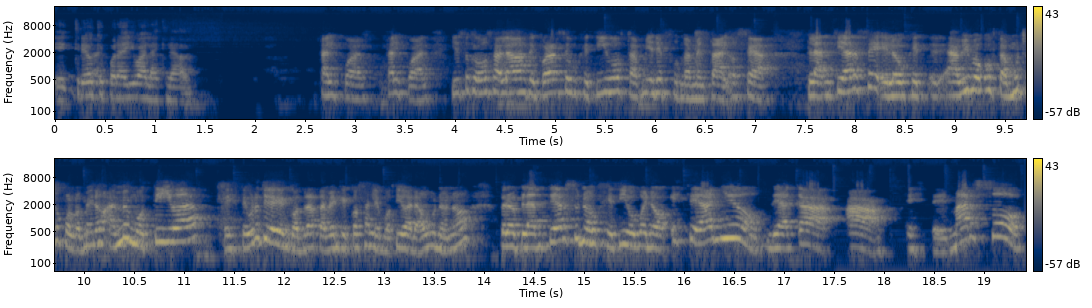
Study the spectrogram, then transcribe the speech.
Eh, creo que por ahí va la clave. Tal cual, tal cual. Y eso que vos hablabas de ponerse objetivos también es fundamental. O sea, plantearse el objetivo, a mí me gusta mucho por lo menos, a mí me motiva, este, uno tiene que encontrar también qué cosas le motivan a uno, ¿no? Pero plantearse un objetivo, bueno, este año de acá a este, marzo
